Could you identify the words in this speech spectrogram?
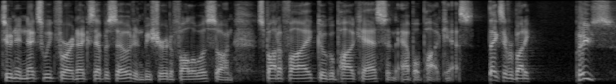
Tune in next week for our next episode and be sure to follow us on Spotify, Google Podcasts, and Apple Podcasts. Thanks, everybody. Peace.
